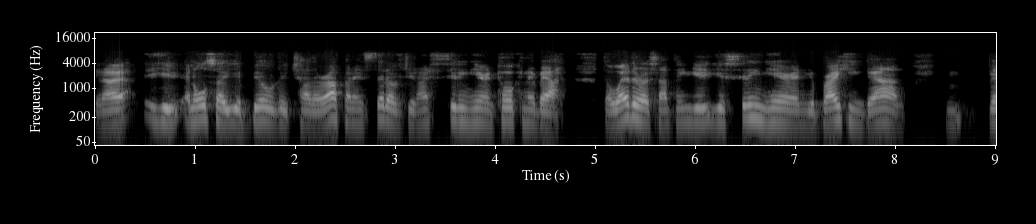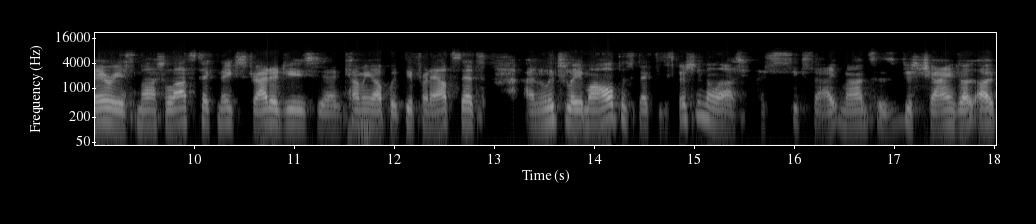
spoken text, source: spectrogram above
you know, you and also you build each other up. And instead of you know sitting here and talking about the weather or something, you, you're sitting here and you're breaking down various martial arts techniques, strategies, and coming up with different outsets. And literally, my whole perspective, especially in the last six to eight months, has just changed. I, I,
